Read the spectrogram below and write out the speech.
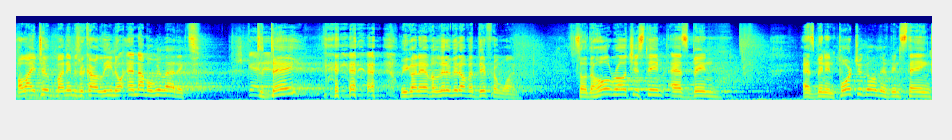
Hola YouTube, my name is Ricardo Lino and I'm a wheel addict. Today, we're gonna have a little bit of a different one. So the whole Roces team has been has been in Portugal. They've been staying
